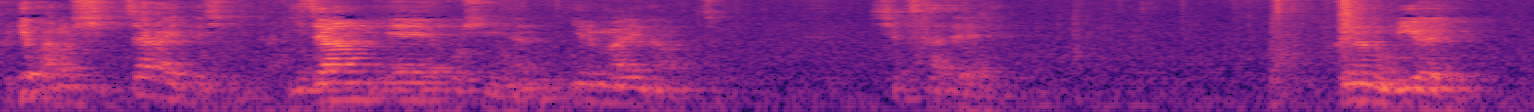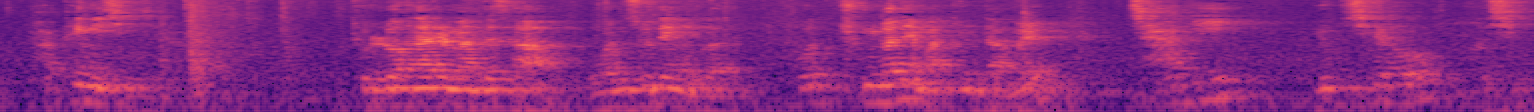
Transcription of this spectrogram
그게 바로 십자가의 뜻입니다. 2장에 보시면 이런 말이 나왔죠. 14절에 그는 우리의 화평이신지라 둘로 하나를 만드사 원수된 것, 곧 중간에 막힌 담을 자기 육체로 하시고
